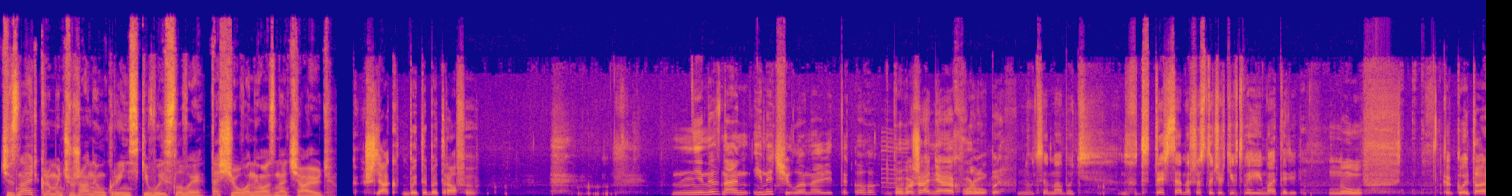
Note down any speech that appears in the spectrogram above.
Чи знають кременчужани українські вислови та що вони означають? Шлях би тебе трафив. Ні, не знаю, і не чула навіть такого. Побажання хвороби. Ну, це, мабуть, те ж саме, що сто чортів твоєї матері. Ну, какой-то,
